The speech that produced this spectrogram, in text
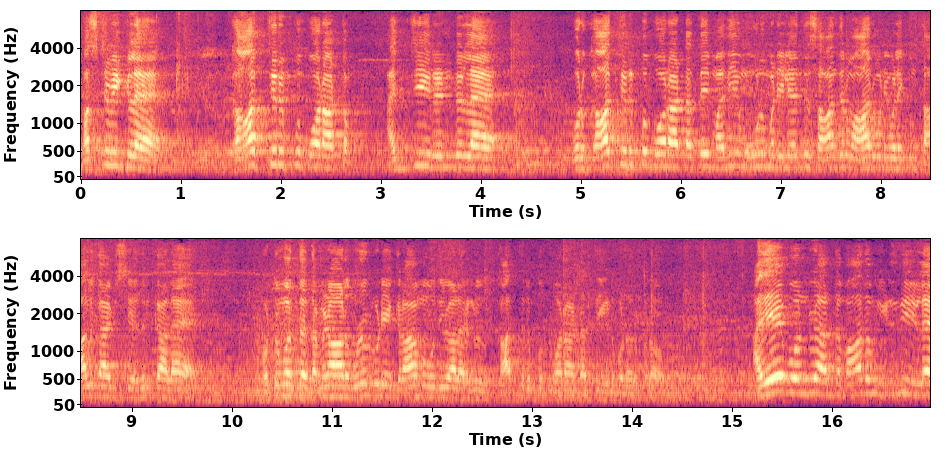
ஃபஸ்ட் வீக்கில் காத்திருப்பு போராட்டம். அஞ்சு ரெண்டில் ஒரு காத்திருப்பு போராட்டத்தை மதியம் மூணு மணிலேருந்து சாயந்தரம் ஆறு மணி வரைக்கும் தாலுகா ஆஃபீஸ் எதிர்கால ஒட்டுமொத்த தமிழ்நாடு முழுக்கூடிய கிராம உதவியாளர்கள் காத்திருப்பு போராட்டத்தை ஈடுபட இருக்கிறோம் அதே போன்று அந்த மாதம் இறுதியில்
